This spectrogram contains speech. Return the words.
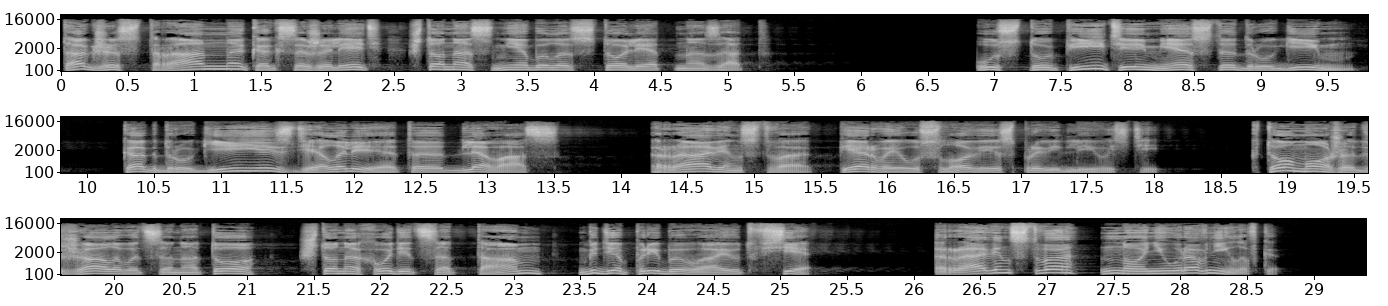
так же странно, как сожалеть, что нас не было сто лет назад. Уступите место другим, как другие сделали это для вас. Равенство — первое условие справедливости. Кто может жаловаться на то, что находится там, где пребывают все? Равенство, но не уравниловка.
